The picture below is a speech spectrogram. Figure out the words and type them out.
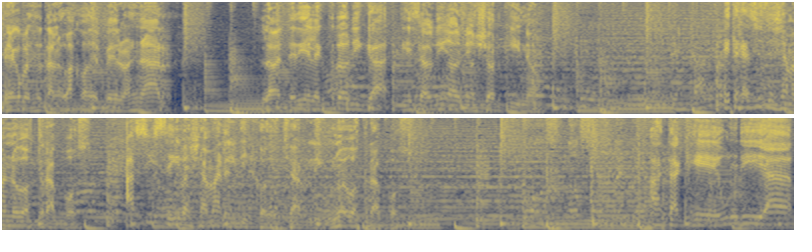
Mira cómo están los bajos de Pedro Aznar, la batería electrónica y ese sonido neoyorquino. Esta canción se llama Nuevos Trapos. Así se iba a llamar el disco de Charlie, Nuevos Trapos. Hasta que un día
